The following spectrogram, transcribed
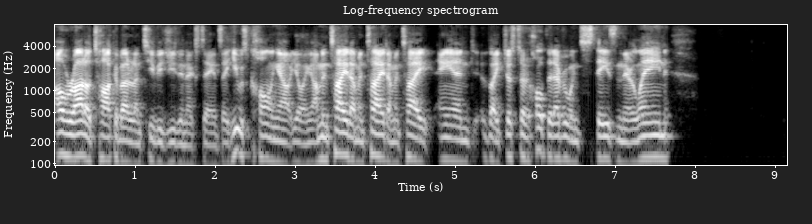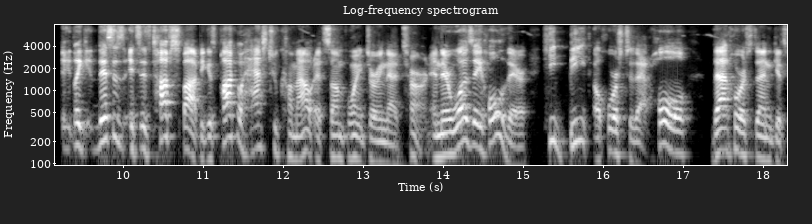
Alvarado talk about it on TVG the next day and say he was calling out, yelling, "I'm in tight, I'm in tight, I'm in tight," and like just to hope that everyone stays in their lane like this is it's a tough spot because Paco has to come out at some point during that turn, and there was a hole there. He beat a horse to that hole. That horse then gets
